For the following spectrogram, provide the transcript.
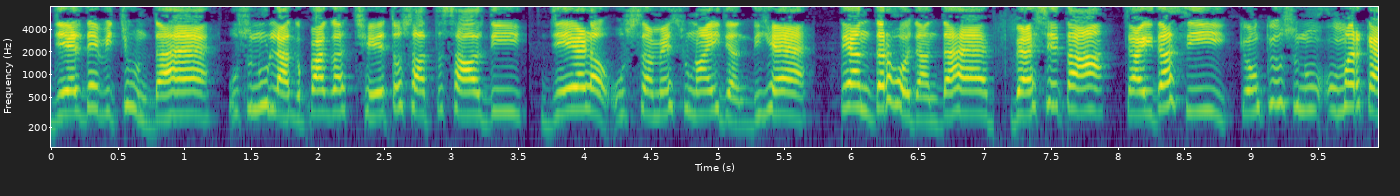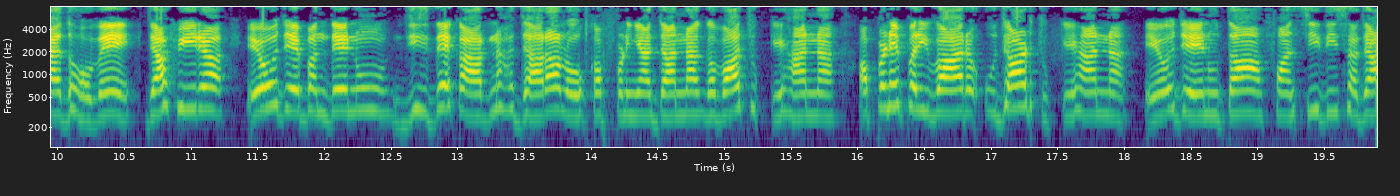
ਜੇਲ੍ਹ ਦੇ ਵਿੱਚ ਹੁੰਦਾ ਹੈ। ਉਸ ਨੂੰ ਲਗਭਗ 6 ਤੋਂ 7 ਸਾਲ ਦੀ ਜੇਲ੍ਹ ਉਸ ਸਮੇਂ ਸੁਣਾਈ ਜਾਂਦੀ ਹੈ। ਤੇ ਅੰਦਰ ਹੋ ਜਾਂਦਾ ਹੈ। ਵੈਸੇ ਤਾਂ ਚਾਹੀਦਾ ਸੀ ਕਿਉਂਕਿ ਉਸ ਨੂੰ ਉਮਰ ਕੈਦ ਹੋਵੇ ਜਾਂ ਫਿਰ ਇਹੋ ਜੇ ਬੰਦੇ ਨੂੰ ਜਿਸ ਦੇ ਕਾਰਨ ਹਜ਼ਾਰਾਂ ਲੋਕ ਆਪਣੀਆਂ ਜਾਨਾਂ ਗਵਾ ਚੁੱਕੇ ਹਨ, ਆਪਣੇ ਪਰਿਵਾਰ ਉਜਾੜ ਚੁੱਕੇ ਹਨ। ਇਹੋ ਜੇ ਨੂੰ ਤਾਂ ਫਾਂਸੀ ਦੀ ਸਜ਼ਾ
